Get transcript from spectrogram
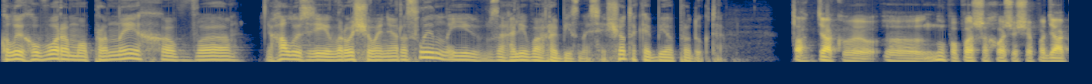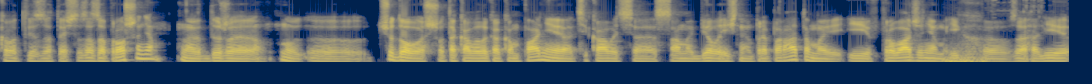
коли говоримо про них в галузі вирощування рослин і взагалі в агробізнесі? Що таке біопродукти? Так, дякую. Е, Ну, по-перше, хочу ще подякувати за те, що за запрошення. Е, Дуже ну, е, чудово, що така велика компанія цікавиться саме біологічними препаратами і впровадженням їх взагалі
